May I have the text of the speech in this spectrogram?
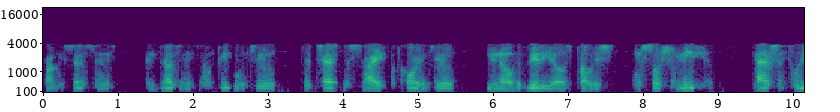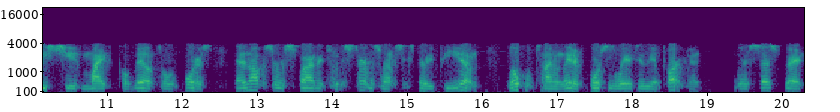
prompting citizens and dozens of people to protest the site, according to you know the videos published on social media. Madison Police Chief Mike Koval told reporters that an officer responded to a disturbance around 6:30 p.m. local time and later forced his way into the apartment where a suspect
